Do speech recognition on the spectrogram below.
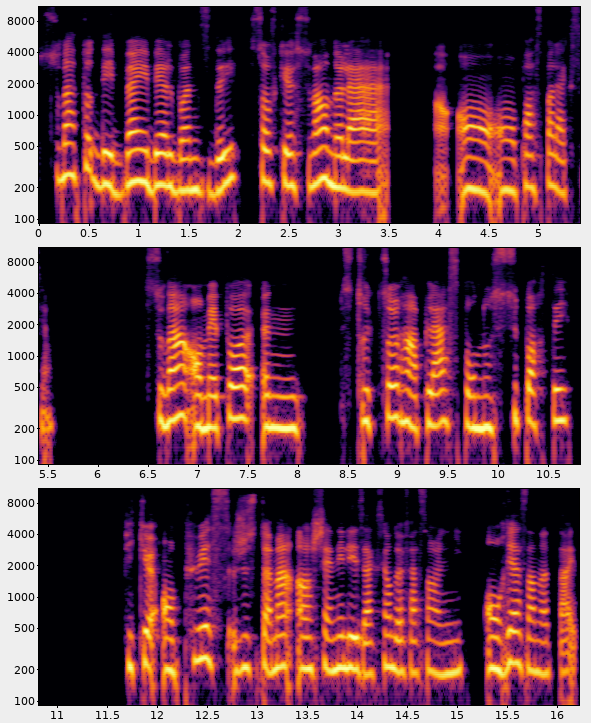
souvent toutes des bien belles bonnes idées, sauf que souvent, on a la, on, on passe pas l'action. Souvent, on met pas une structure en place pour nous supporter, puis qu'on puisse justement enchaîner les actions de façon alignée. On reste dans notre tête.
